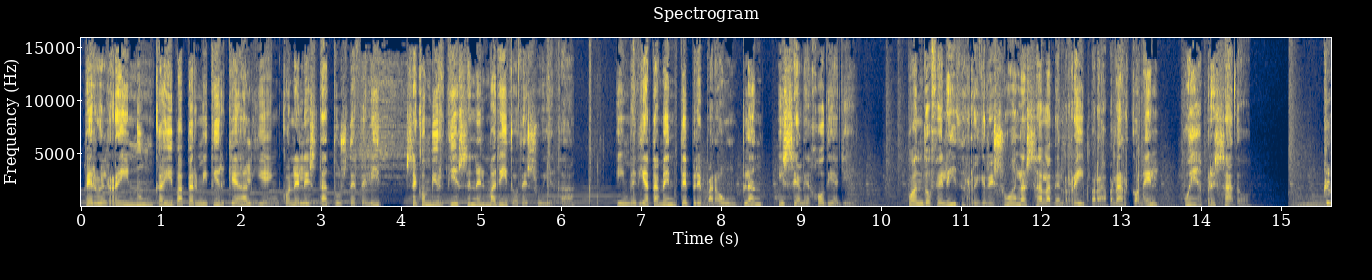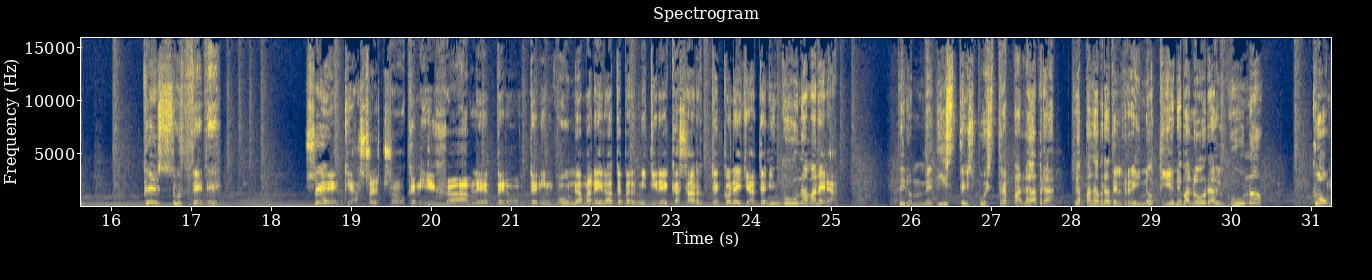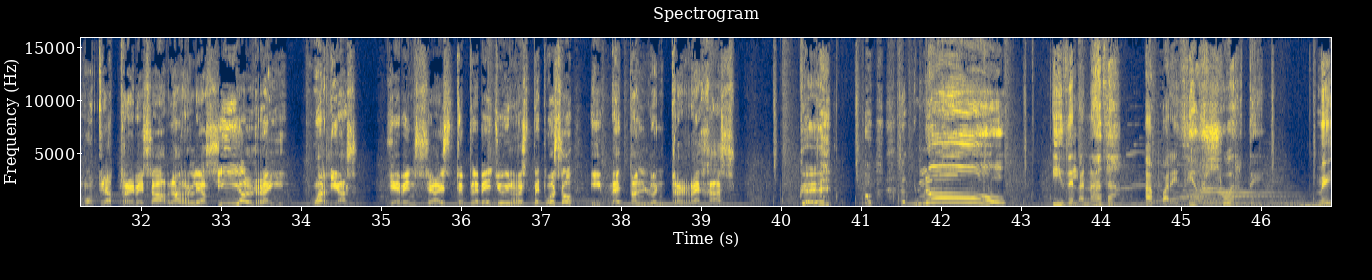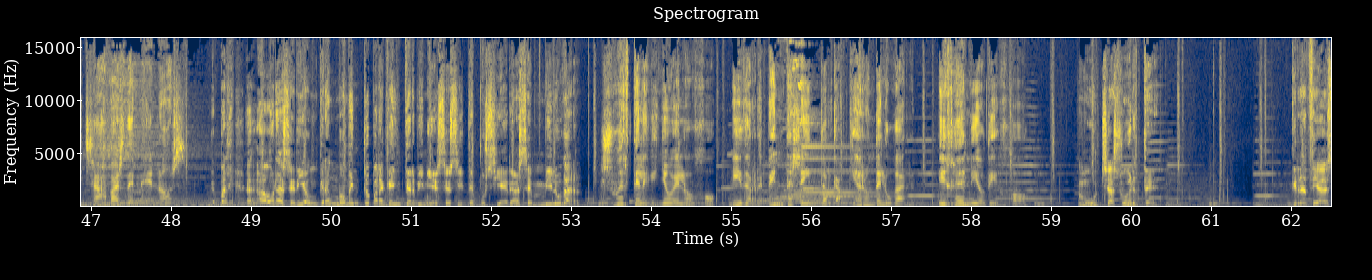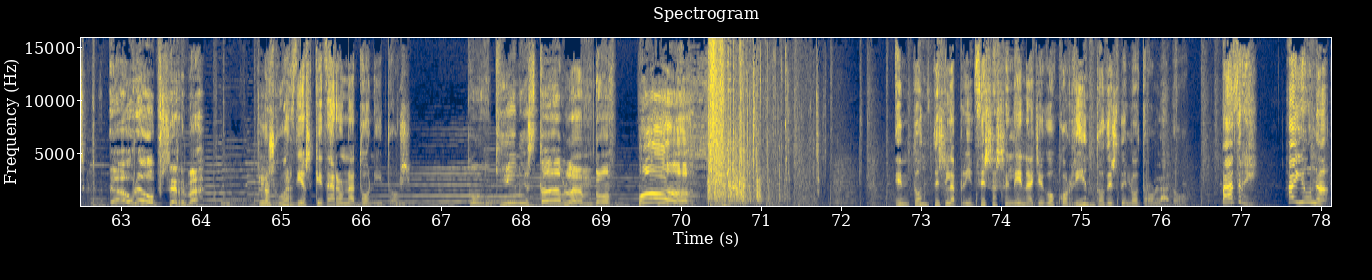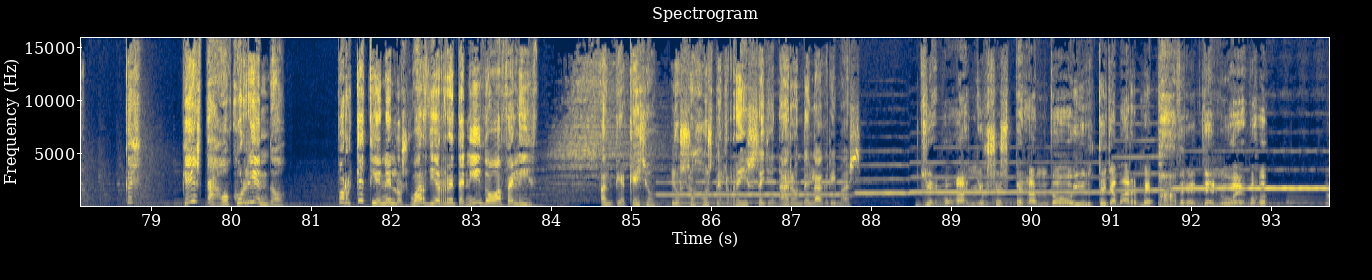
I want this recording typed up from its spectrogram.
Pero el rey nunca iba a permitir que alguien con el estatus de Feliz se convirtiese en el marido de su hija. Inmediatamente preparó un plan y se alejó de allí. Cuando Feliz regresó a la sala del rey para hablar con él, fue apresado. ¿Qué, sucede? Sé que has hecho que mi hija hable, pero de ninguna manera te permitiré casarte con ella. ¡De ninguna manera! Pero me disteis vuestra palabra. ¿La palabra del rey no tiene valor alguno? ¿Cómo te atreves a hablarle así al rey? ¡Guardias! Llévense a este plebeyo irrespetuoso y métanlo entre rejas. ¿Qué? ¡No! Y de la nada apareció suerte. ¿Me echabas de menos? Vale, ahora sería un gran momento para que intervinieses y te pusieras en mi lugar. Suerte le guiñó el ojo y de repente se intercambiaron de lugar. Y Genio dijo... Mucha suerte. Gracias. Ahora observa. Los guardias quedaron atónitos. ¿Con quién está hablando? ¡Ah! Entonces la princesa Selena llegó corriendo desde el otro lado. ¡Padre! ¡Hay una... ¿Qué, qué está ocurriendo? ¿Por qué tienen los guardias retenido a Feliz? Ante aquello, los ojos del rey se llenaron de lágrimas. Llevo años esperando oírte llamarme padre de nuevo.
